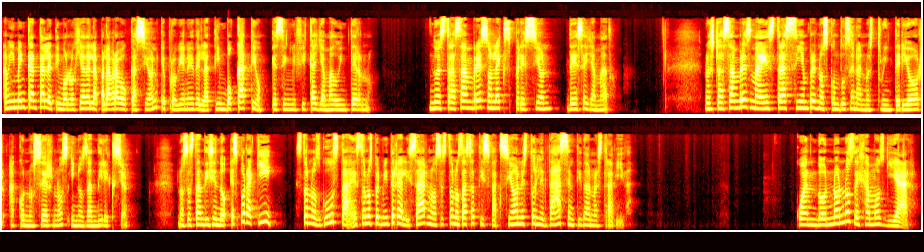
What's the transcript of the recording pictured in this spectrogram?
A mí me encanta la etimología de la palabra vocación, que proviene del latín vocatio, que significa llamado interno. Nuestras hambres son la expresión de ese llamado. Nuestras hambres maestras siempre nos conducen a nuestro interior, a conocernos y nos dan dirección. Nos están diciendo, es por aquí, esto nos gusta, esto nos permite realizarnos, esto nos da satisfacción, esto le da sentido a nuestra vida. Cuando no nos dejamos guiar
